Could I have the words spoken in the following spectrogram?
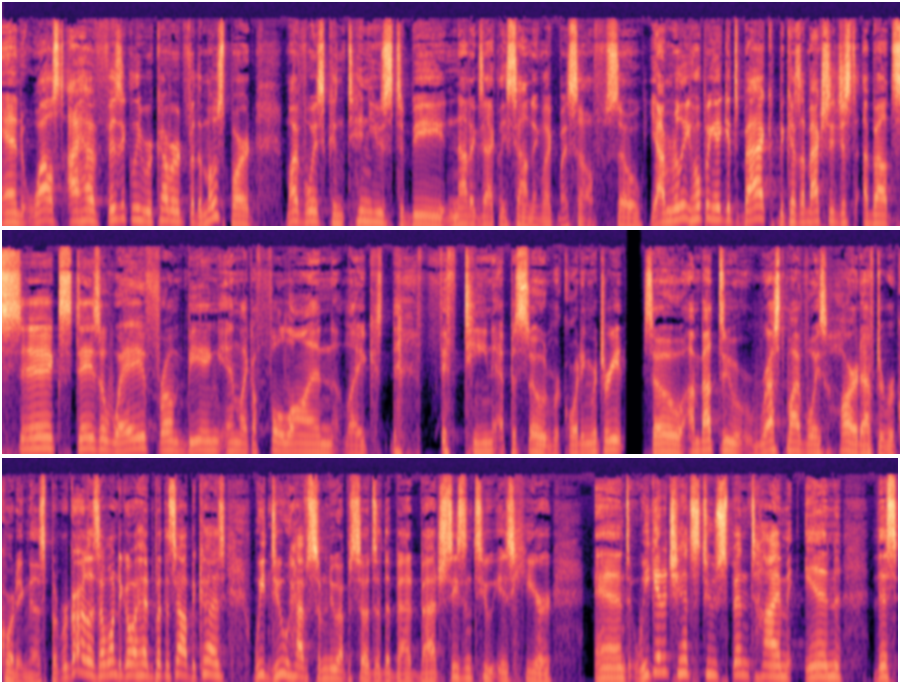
and whilst I have physically recovered for the most part, my voice continues to be not exactly sounding like myself. So, yeah, I'm really hoping it gets back because I'm actually just about six days away from being in like a full on, like, 15 episode recording retreat. So I'm about to rest my voice hard after recording this. But regardless, I wanted to go ahead and put this out because we do have some new episodes of The Bad Batch. Season two is here and we get a chance to spend time in this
